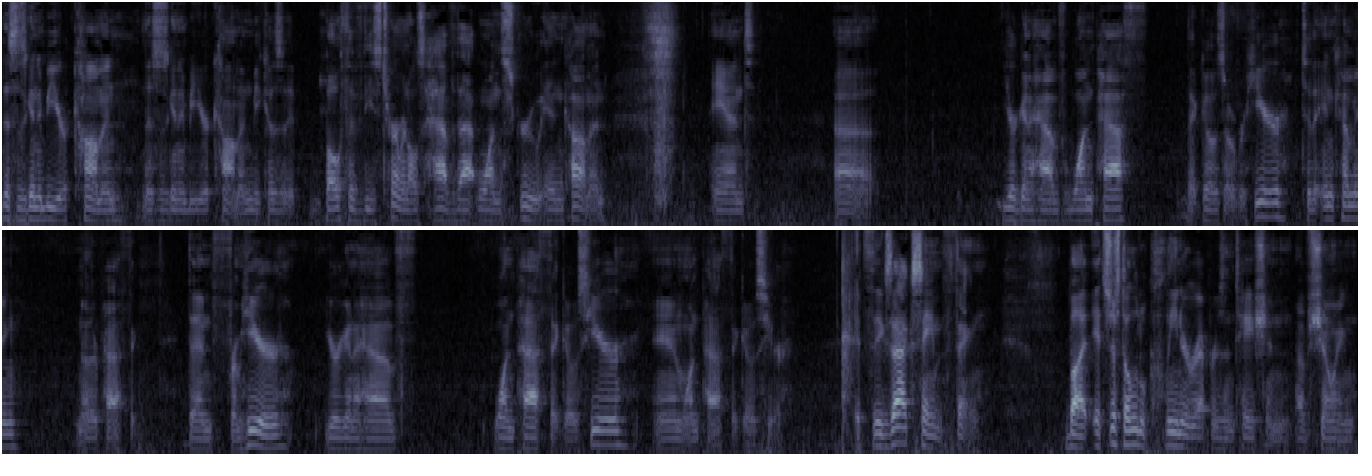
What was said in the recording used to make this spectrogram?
this is going to be your common. This is going to be your common because it, both of these terminals have that one screw in common. And uh, you're going to have one path that goes over here to the incoming, another path. Then from here, you're going to have one path that goes here and one path that goes here. It's the exact same thing, but it's just a little cleaner representation of showing,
